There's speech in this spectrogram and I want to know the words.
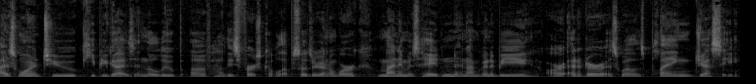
I just wanted to keep you guys in the loop of how these first couple episodes are going to work. My name is Hayden, and I'm going to be our editor as well as playing Jesse.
